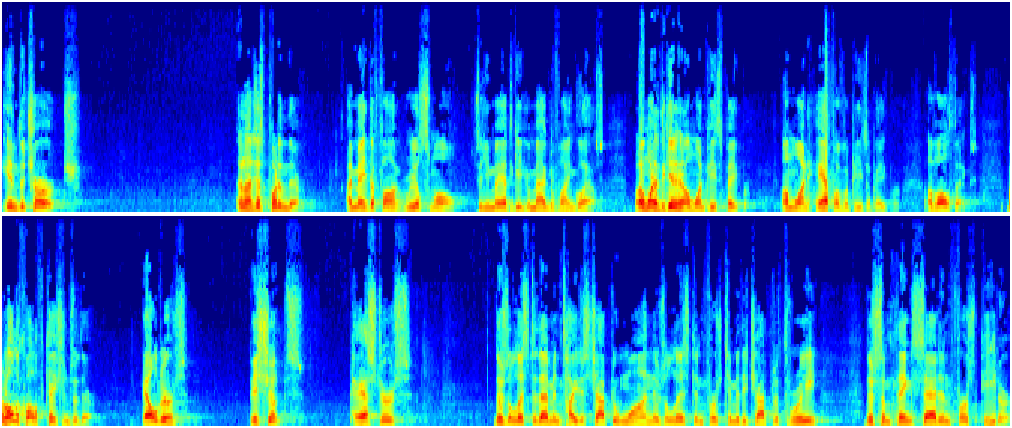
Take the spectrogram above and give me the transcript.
in the church. And I just put them there. I made the font real small, so you may have to get your magnifying glass. But I wanted to get it on one piece of paper, on one half of a piece of paper, of all things. But all the qualifications are there elders, bishops, pastors. There's a list of them in Titus chapter 1. There's a list in 1 Timothy chapter 3. There's some things said in 1 Peter.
